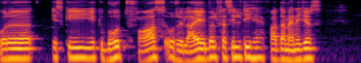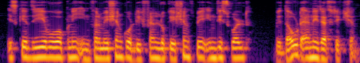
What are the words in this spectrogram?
और इसकी एक बहुत फास्ट और रिलायबल फैसिलिटी है फॉर द मैनेजर्स इसके ज़रिए वो अपनी इंफॉर्मेशन को डिफरेंट लोकेशन पे in this world without any restriction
